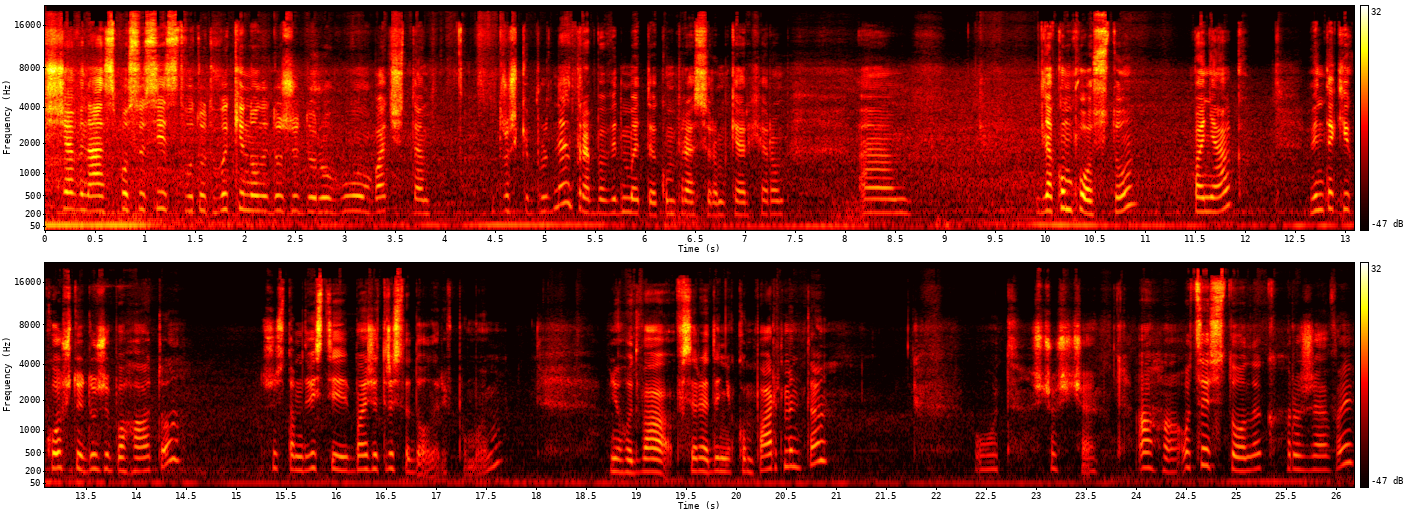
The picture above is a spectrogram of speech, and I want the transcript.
Ще в нас по сусідству тут викинули дуже дорогу, бачите, трошки брудне, треба відмити компресором керхером. Ем, Для компосту паняк. Він такий коштує дуже багато. Щось там 200, майже 300 доларів, по-моєму. В нього два всередині компартмента. От, що ще? Ага, оцей столик рожевий.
